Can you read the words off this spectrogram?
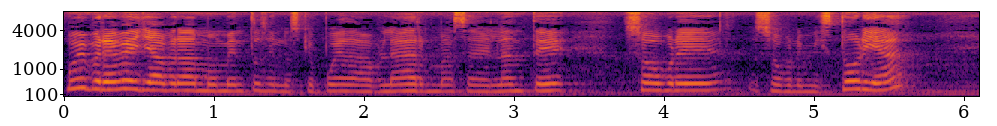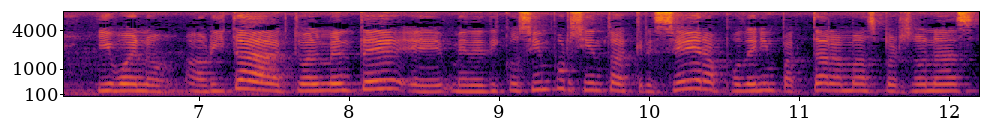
muy breve, ya habrá momentos en los que pueda hablar más adelante sobre, sobre mi historia. Y bueno, ahorita actualmente eh, me dedico 100% a crecer, a poder impactar a más personas,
